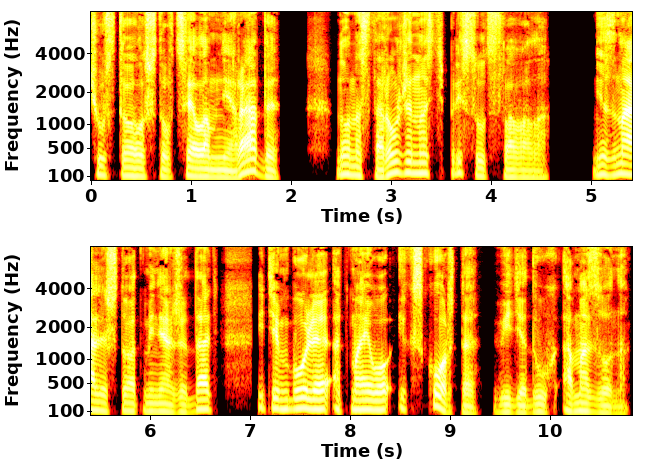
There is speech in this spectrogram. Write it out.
чувствовал, что в целом не рады, но настороженность присутствовала. Не знали, что от меня ожидать, и тем более от моего экскорта в виде двух амазонок.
